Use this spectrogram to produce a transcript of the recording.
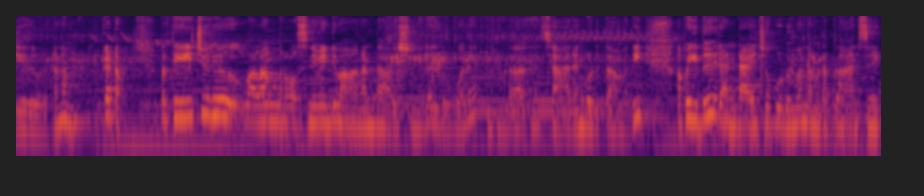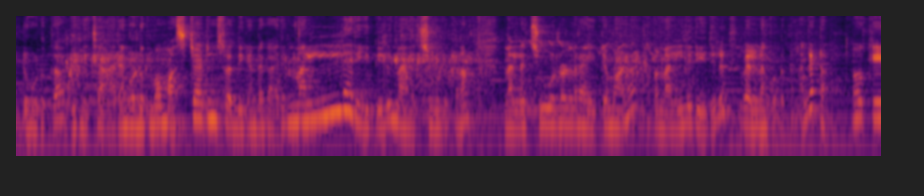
ചെയ്ത് കൊടുക്കണം കേട്ടോ. പ്രത്യേകിച്ച് ഒരു വളം റോസിന് വേണ്ടി വാങ്ങേണ്ട ആവശ്യമില്ല. ഇതുപോലെ നമ്മുടെ ചാരം കൊടുത്താൽ മതി. അപ്പോൾ ഇത് രണ്ടാഴ്ച കൂടുമ്പോൾ നമ്മുടെ പ്ലാന്റ്സിന് ഇട്ട് കൊടുക്കുക. പിന്നെ ചാരം കൊടുക്കുമ്പോൾ മസ്റ്റായിട്ടും ശ്രദ്ധിക്കേണ്ട കാര്യം നല്ല രീതിയിൽ നനച്ചു കൊടുക്കണം. നല്ല ചൂടുള്ള ഒരു ഐറ്റമാണ് അപ്പോൾ നല്ല രീതിയിൽ വെള്ളം കൊടുക്കണം കേട്ടോ. ഓക്കേ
